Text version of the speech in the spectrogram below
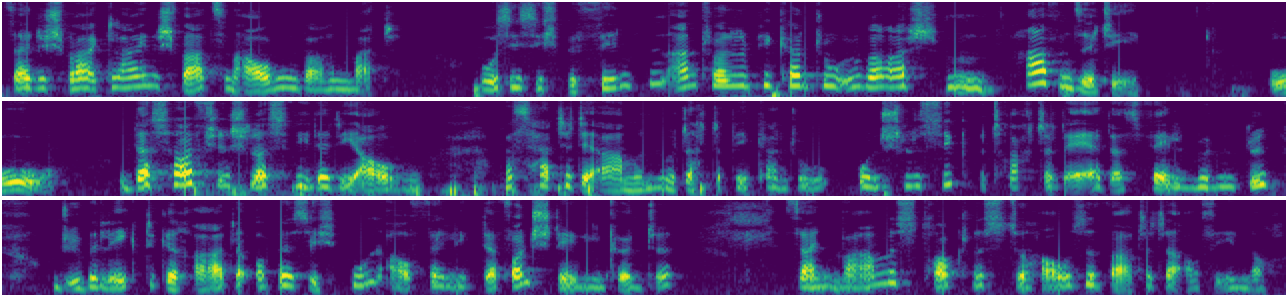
Seine schwa kleinen schwarzen Augen waren matt. Wo Sie sich befinden, antwortete Picantu überrascht. Hm, Hafen City. Oh. Das Häufchen schloss wieder die Augen. Was hatte der Arme nur, dachte Picantu. Unschlüssig betrachtete er das Fellbündel und überlegte gerade, ob er sich unauffällig davonstehlen könnte. Sein warmes, trockenes Zuhause wartete auf ihn noch.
